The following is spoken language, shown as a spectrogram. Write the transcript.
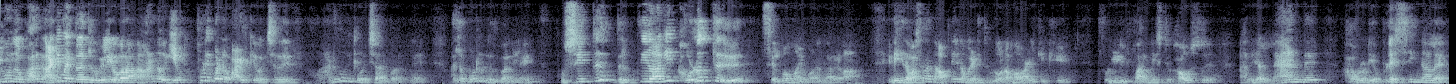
இவங்க பாருங்க அடிமைத்தனத்து வெளியே வராங்க. ஆண்டவர் எப்படிப்பட்ட வாழ்க்கை வச்சது? அவர் அனுபவிக்க வச்சாரு பாருங்களேன். அதுல போட்டிருக்கிறது பாருங்களேன் புசித்து திருப்தியாகி கொளுத்து செல்வமாய் வாழ்ந்தார்களா? இன்னைக்கு இந்த வசனத்தை அப்படியே நம்ம எடுத்துக்கிடுவோம் நம்ம வாழ்க்கைக்கு. ஃபுல்லி ஃபர்னிஷ்டு ஹவுஸு நிறைய லேண்டு அவருடைய பிளெஸ்ஸிங்னால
